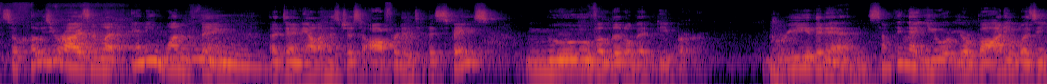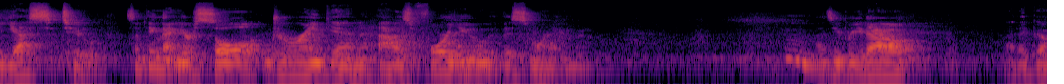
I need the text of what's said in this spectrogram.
So close your eyes and let any one thing mm. that Daniela has just offered into this space move a little bit deeper. Breathe it in. Something that you, your body was a yes to. Something that your soul drank in as for you this morning. As you breathe out, let it go.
